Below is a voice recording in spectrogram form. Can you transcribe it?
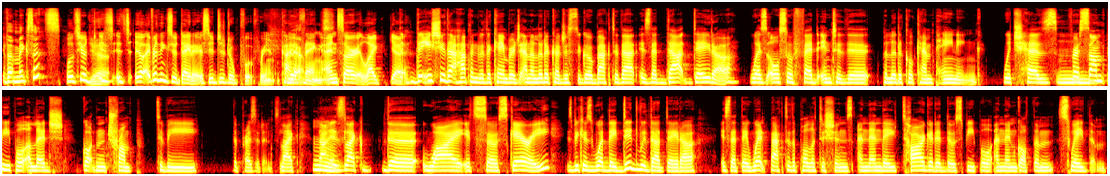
If that makes sense. Well, it's your, Yeah. it's, it's uh, everything's your data. It's your digital footprint kind Yeah. of thing. And so, like, yeah, The issue that happened with the Cambridge Analytica, just to go back to that, is that that data was also fed into the political campaigning, which has, for mm. some people, alleged gotten Trump to be the president. Like that mm. is like the why it's so scary is because what they did with that data is that they went back to the politicians and then they targeted those people and then got them swayed them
